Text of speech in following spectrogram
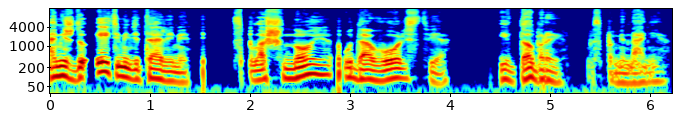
А между этими деталями сплошное удовольствие и добрые воспоминания.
